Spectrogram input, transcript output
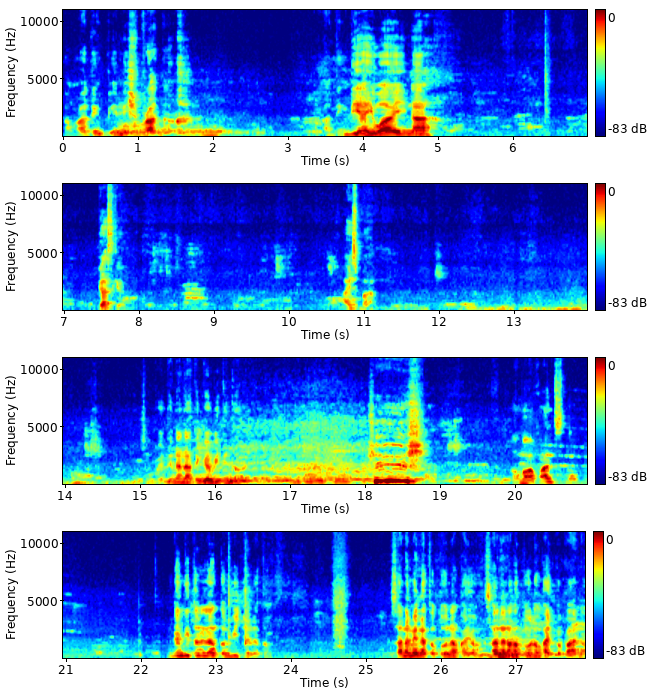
ang ating finished product. Ating DIY na gasket. Ayos ba? So, pwede na natin gamitin to. Sheesh! Oh, mga fans, no? Hanggang dito na lang tong video na to. Sana may natutunan kayo. Sana nakatulong kahit pa paano.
